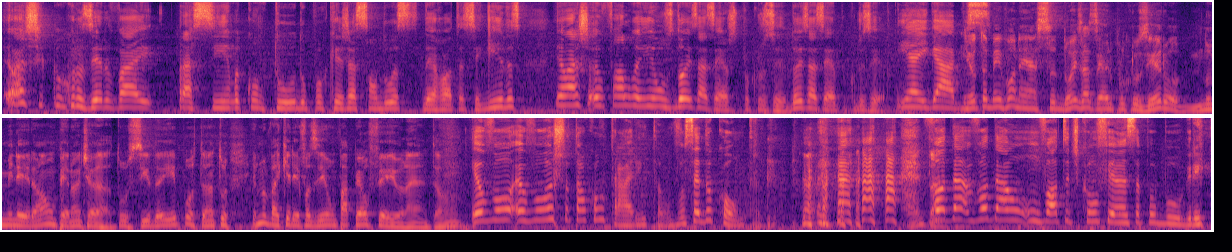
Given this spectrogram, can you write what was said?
Eu acho que o Cruzeiro vai para cima com tudo, porque já são duas derrotas seguidas. Eu acho, eu falo aí uns 2 a 0 pro Cruzeiro, 2 a 0 pro Cruzeiro. E aí, Gabs? Eu também vou nessa, 2 a 0 pro Cruzeiro no Mineirão perante a torcida e, portanto, ele não vai querer fazer um papel feio, né? Então, Eu vou, eu vou chutar o contrário, então. Vou ser do contra. vou dar, vou dar um, um voto de confiança pro Bugre.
